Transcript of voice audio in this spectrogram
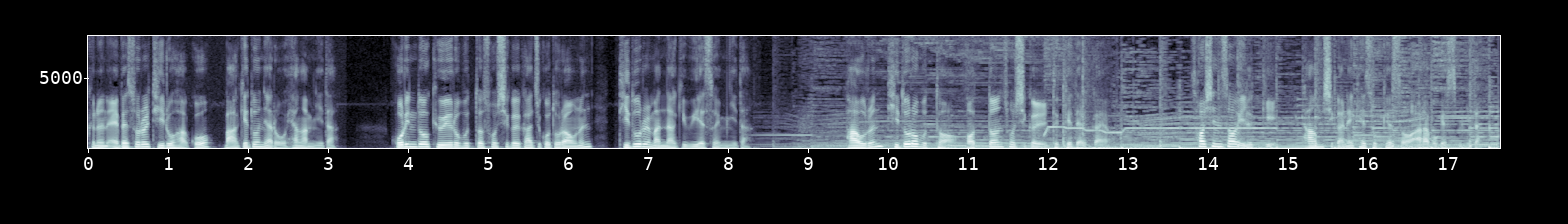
그는 에베소를 뒤로 하고 마게도냐로 향합니다. 고린도 교회로부터 소식을 가지고 돌아오는 디도를 만나기 위해서입니다. 바울은 디도로부터 어떤 소식을 듣게 될까요? 서신서 읽기 다음 시간에 계속해서 알아보겠습니다.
